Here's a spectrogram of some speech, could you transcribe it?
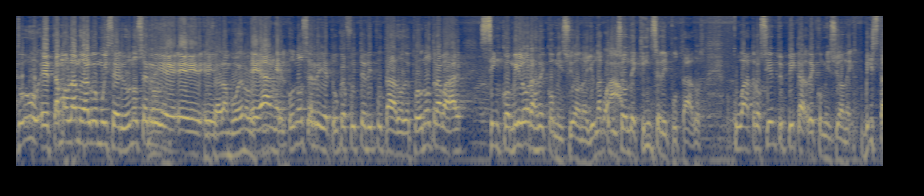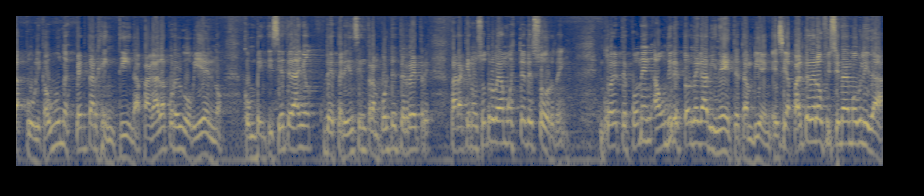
tú, estamos hablando de algo muy serio. Uno se ríe, eh, pues eh, eran buenos los eh. Ángel, uno se ríe, tú que fuiste diputado, después uno trabaja 5 mil horas de comisiones y una comisión de 15 diputados, 400 y pica de comisiones, vistas públicas. Hubo una experta argentina pagada por el gobierno con 27 años de experiencia en transporte terrestre para que nosotros veamos este desorden. Entonces te ponen a un director de gabinete también, es decir, aparte de la oficina de movilidad,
